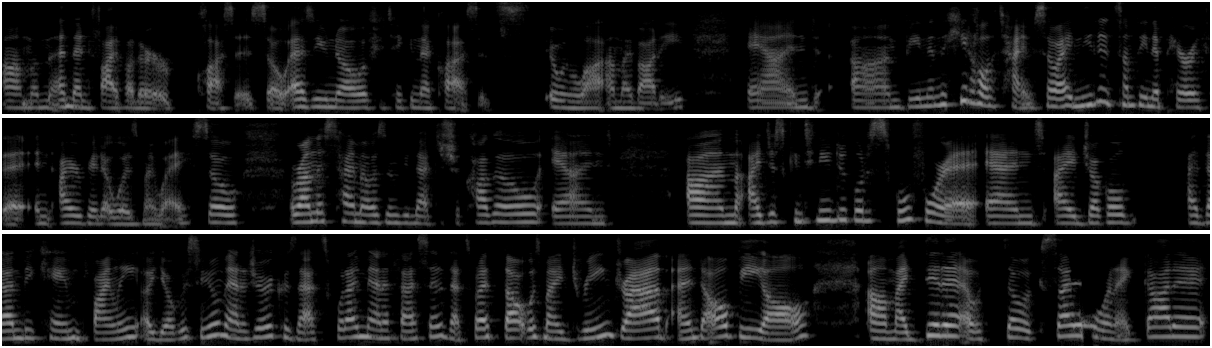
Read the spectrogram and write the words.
um, and then five other classes. So as you know, if you've taken that class, it's it was a lot on my body, and um, being in the heat all the time. So I needed something to pair with it, and Ayurveda was my way. So around this time, I was moving back to Chicago, and um, I just continued to go to school for it. And I juggled. I then became finally a yoga studio manager because that's what I manifested. That's what I thought was my dream job and all be all. Um, I did it. I was so excited when I got it.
